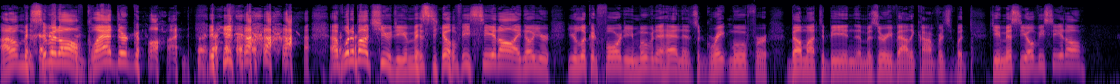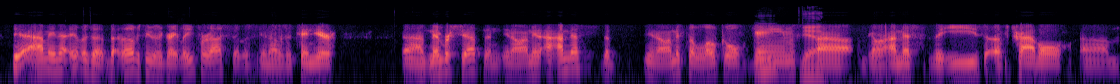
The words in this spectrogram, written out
I don't miss them at all. I'm glad they're gone. uh, what about you? Do you miss the OVC at all? I know you're you're looking forward and you're moving ahead, and it's a great move for Belmont to be in the Missouri Valley Conference. But do you miss the OVC at all? Yeah, I mean, it was a OVC was a great league for us. It was you know it was a ten year uh, membership, and you know I mean I, I miss the you know I miss the local mm-hmm. games. Yeah, uh, you know I miss the ease of travel. Um,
